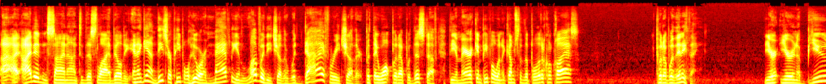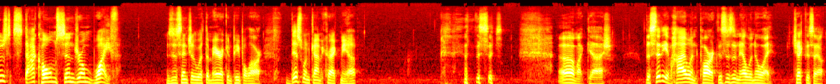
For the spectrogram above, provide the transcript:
I, I didn't sign on to this liability. And again, these are people who are madly in love with each other, would die for each other, but they won't put up with this stuff. The American people, when it comes to the political class, put up with anything. You're, you're an abused Stockholm Syndrome wife is essentially what the American people are. This one kind of cracked me up. this is, oh my gosh. The city of Highland Park, this is in Illinois. Check this out.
